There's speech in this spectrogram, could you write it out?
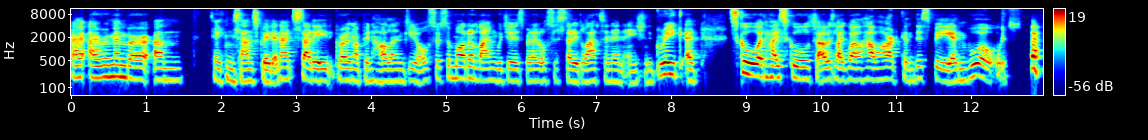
I, I remember um, taking Sanskrit. And I'd studied growing up in Holland, you know, all sorts of modern languages, but I'd also studied Latin and ancient Greek at school, at high school. So I was like, well, how hard can this be? And whoa. uh,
